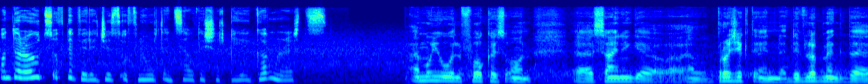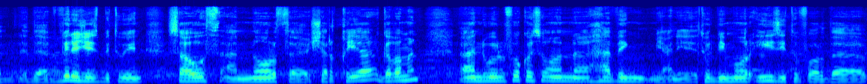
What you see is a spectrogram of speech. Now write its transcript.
on the roads of the villages of North and South Sharqiya governorates. MOU will focus on uh, signing a, a, project and developing the, the villages between South and North uh, Sharqiya government and we will focus on uh, having يعني, it will be more easy to, for the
